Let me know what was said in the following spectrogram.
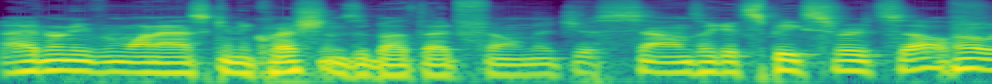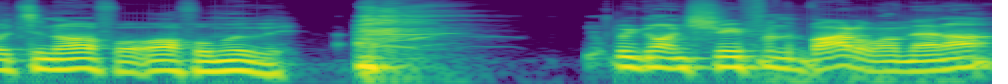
I don't even want to ask any questions about that film. It just sounds like it speaks for itself. Oh, it's an awful, awful movie. We're going straight from the bottle on that, huh?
